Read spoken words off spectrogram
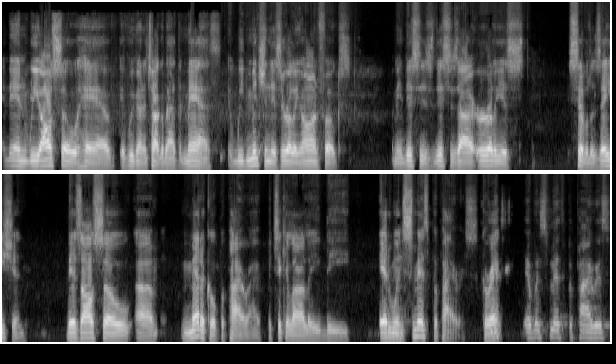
And then we also have, if we're going to talk about the math, we mentioned this early on, folks. I mean, this is this is our earliest civilization. There's also um, medical papyri, particularly the Edwin Smith papyrus, correct? Yes, Edwin Smith papyrus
